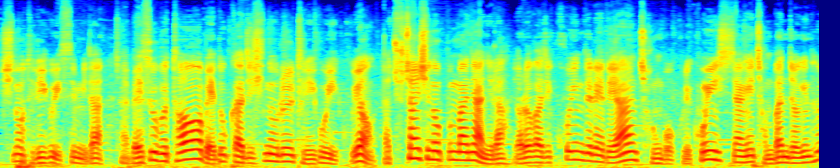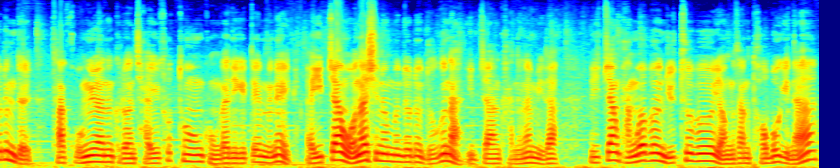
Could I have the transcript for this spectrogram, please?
신호 드리고 있습니다. 자, 매수부터 매도까지 신호를 드리고 있고요. 자, 추천 신호뿐만이 아니라 여러 가지 코인들에 대한 정보 그리고 코인 시장의 전반적인 흐름들 다 공유하는 그런 자유 소통 공간이기 때문에 입장 원하시는 분들은 누구나 입장 가능합니다. 입장 방법은 유튜브 영상 더보기나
